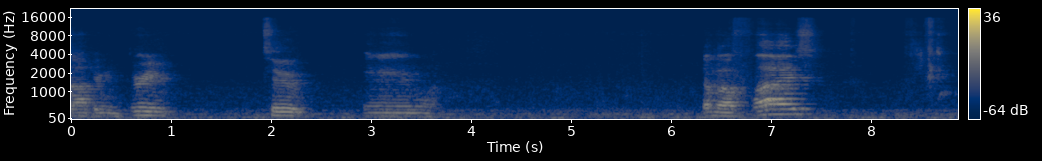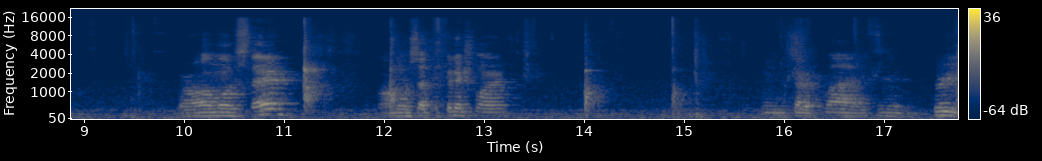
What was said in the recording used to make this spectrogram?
Stopping in three, two, and one. Dumbbell flies. We're almost there. Almost at the finish line. We can start flies in three,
